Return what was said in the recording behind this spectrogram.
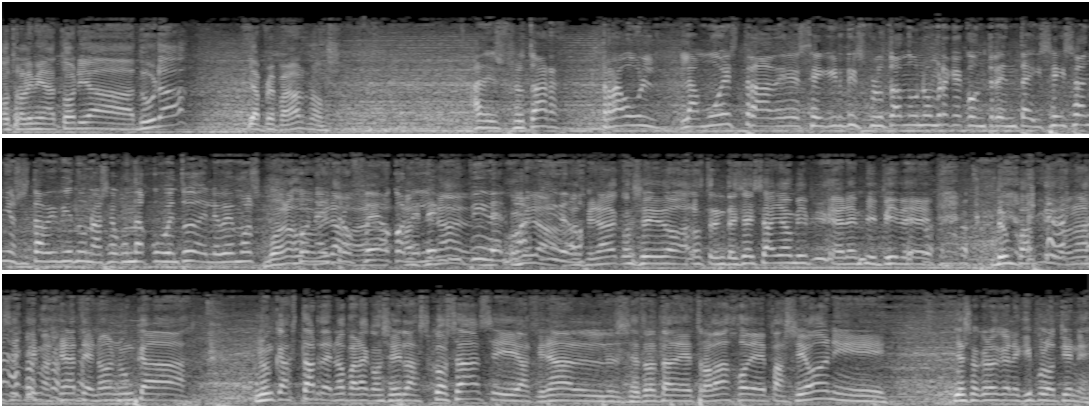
otra eliminatoria dura y a prepararnos. A disfrutar. Raúl, la muestra de seguir disfrutando un hombre que con 36 años está viviendo una segunda juventud y le vemos Bueno, con pues el mira, trofeo, con el final- MVP del pues mira, partido. al final he conseguido a los 36 años mi primer MVP de, de un partido, ¿no? Así que imagínate, ¿no? Nunca, nunca es tarde, ¿no? Para conseguir las cosas y al final se trata de trabajo, de pasión y, y eso creo que el equipo lo tiene.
